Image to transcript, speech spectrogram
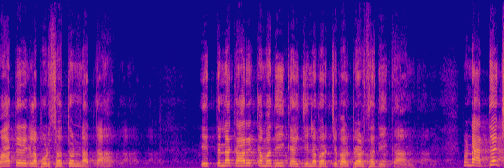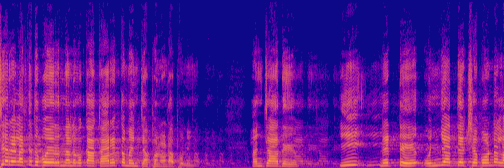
ಮಾತೆರೆಗಳ ಪುಡ್ಸೊತ್ತುಂಡತ್ತ ಇತ್ತಿನ ಕಾರ್ಯಕ್ರಮ ದೀಕ, ಇಜ್ಜಿನ ಬರ್ಚಿ ಬರ್ಪೇಡ್ ಸದೀಕ ಅಂತ. ಪಂಡ ಅಧ್ಯಕ್ಷರೇ ಲಕ್ಕದ ಪೋಯರಿಂದ ನಡಬೇಕು ಆ ಕಾರ್ಯಕ್ರಮ ಎಂಚಪ್ಪ ನೀವು ಅಂಚಾದ ಈ ನೆಟ್ಟು ಒಂಜಿ ಅಧ್ಯಕ್ಷ ಪೋಂಡಲ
